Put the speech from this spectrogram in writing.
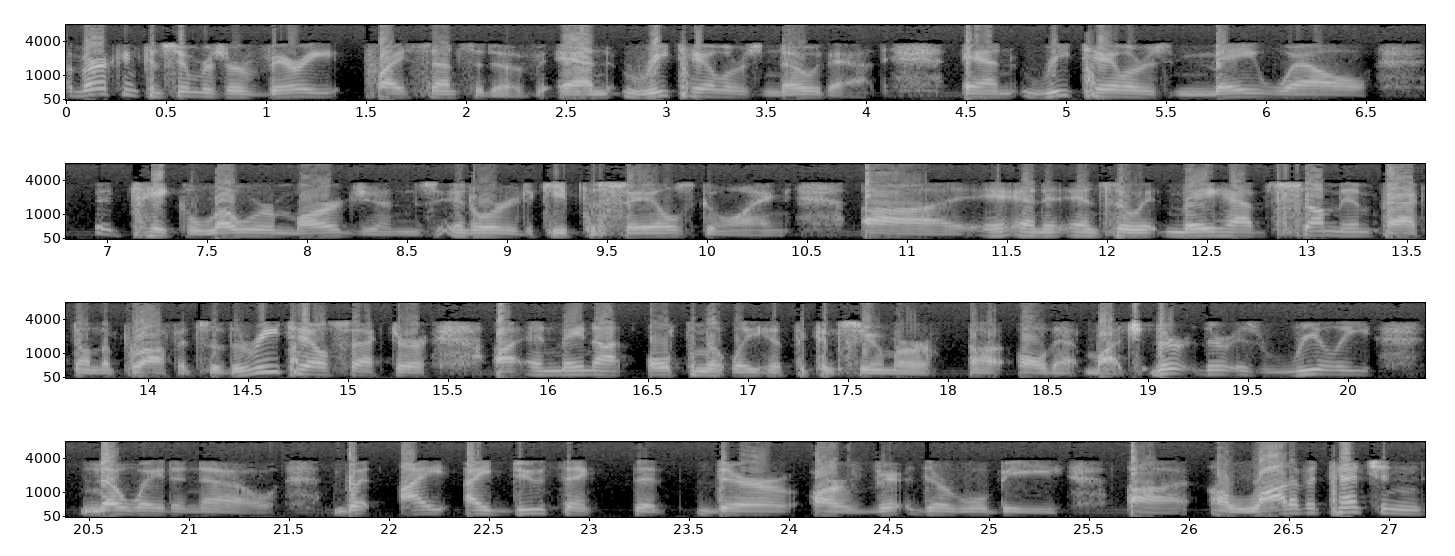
American consumers are very price sensitive, and retailers know that. And retailers may well take lower margins in order to keep the sales going, uh, and and so it may have some impact on the profits of the retail sector, uh, and may not ultimately hit the consumer uh, all that much. There there is really no way to know, but I I do think that there are there will be uh, a lot of attention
